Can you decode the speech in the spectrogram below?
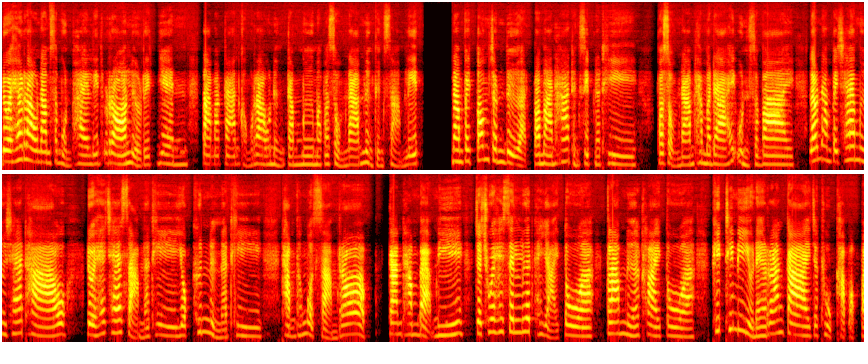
โดยให้เรานำสมุนไพรลิตรร้อนหรือลิตรเย็น ตามอาการของเราหนึ่งกำมือมาผสมน้ำหนึ่งถึงสามลิตรนำไปต้มจนเดือดประมาณ 5-10 นาที ผสมน้ำธรรมดาให้อุ่นสบาย แล้วนำไปแช่มือแช่เท้า โดยให้แช่ 3 นาที ยกขึ้น 1 นาทีทำทั้งหมด 3 รอบ การทำแบบนี้จะช่วยให้เส้นเลือดขยายตัว กล้ามเนื้อคลายตัว พิษที่มีอยู่ในร่างกายจะถูกขับออกไป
